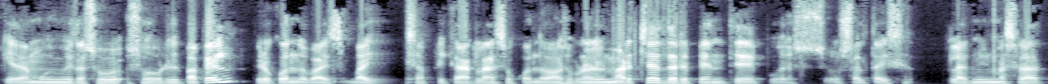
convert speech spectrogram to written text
quedan muy metas sobre, el papel, pero cuando vais, vais a aplicarlas o cuando vamos a poner en marcha, de repente, pues os saltáis las mismas a la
